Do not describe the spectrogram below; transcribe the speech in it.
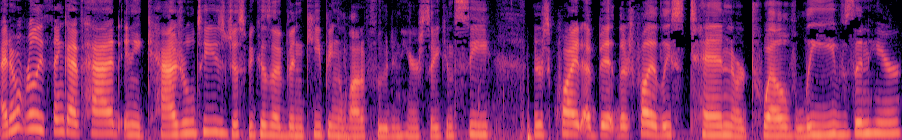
I don't really think I've had any casualties just because I've been keeping a lot of food in here. So you can see there's quite a bit. There's probably at least 10 or 12 leaves in here.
